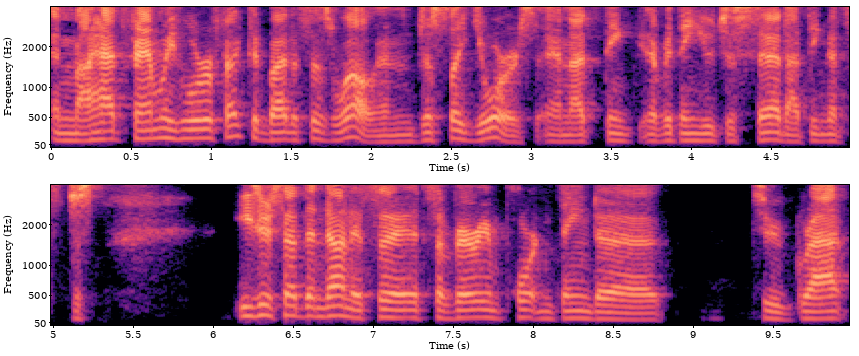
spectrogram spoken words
and I had family who were affected by this as well. And just like yours. And I think everything you just said, I think that's just easier said than done. It's a, it's a very important thing to, to grab,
